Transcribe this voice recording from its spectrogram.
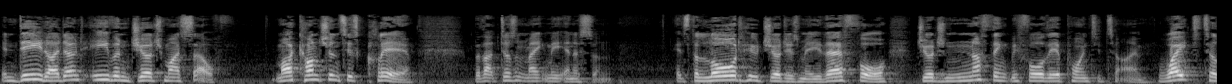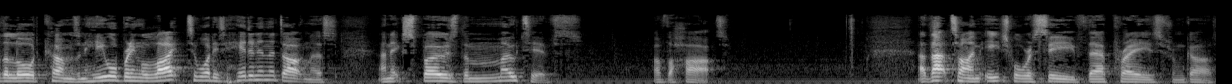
Indeed, I don't even judge myself. My conscience is clear, but that doesn't make me innocent. It's the Lord who judges me. Therefore, judge nothing before the appointed time. Wait till the Lord comes, and he will bring light to what is hidden in the darkness and expose the motives of the heart. At that time, each will receive their praise from God.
